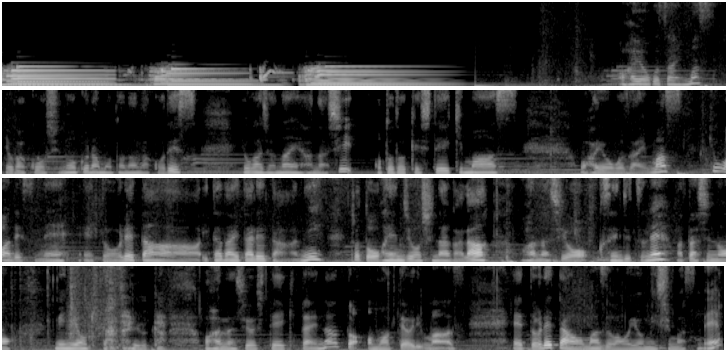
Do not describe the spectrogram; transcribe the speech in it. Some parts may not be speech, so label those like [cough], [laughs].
おはようございます。ヨガ講師の倉本々子です。ヨガじゃない話お届けしていきます。おはようございます。今日はですねえっ、ー、とレターいただいたレターにちょっとお返事をしながらお話を先日ね私の身に起きたというかお話をしていきたいなと思っております。えっ、ー、とレターをまずはお読みしますね。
